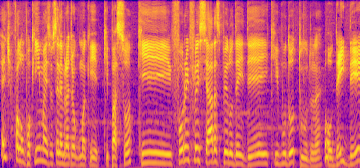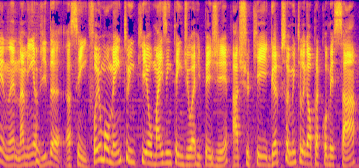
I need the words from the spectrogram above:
A gente já falou um pouquinho, mas se você lembrar de alguma que, que passou, que foram influenciadas pelo D&D e que mudou tudo, né? O D&D, né, na minha vida, assim, foi o momento em que eu mais entendi o RPG. Acho que GURPS foi muito legal para começar,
